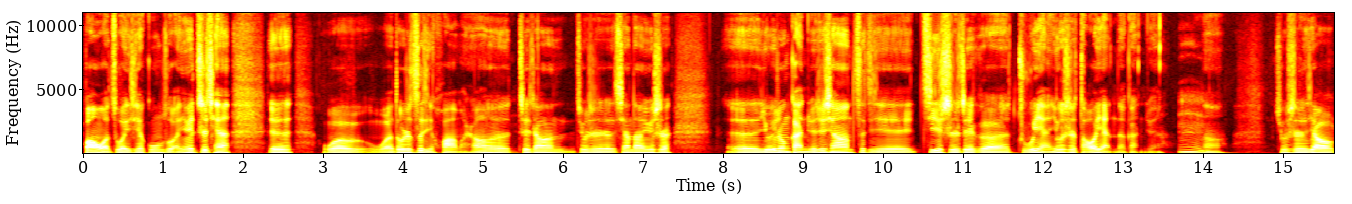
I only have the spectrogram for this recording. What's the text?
帮我做一些工作，因为之前，呃。我我都是自己画嘛，然后这张就是相当于是，呃，有一种感觉，就像自己既是这个主演又是导演的感觉，嗯嗯，就是要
